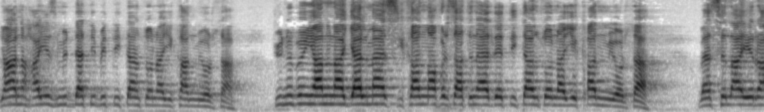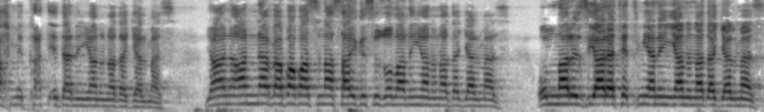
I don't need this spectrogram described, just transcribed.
yani hayız müddeti bittikten sonra yıkanmıyorsa, günübün yanına gelmez yıkanma fırsatını elde ettikten sonra yıkanmıyorsa ve sıla rahmi kat edenin yanına da gelmez. Yani anne ve babasına saygısız olanın yanına da gelmez. Onları ziyaret etmeyenin yanına da gelmez.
